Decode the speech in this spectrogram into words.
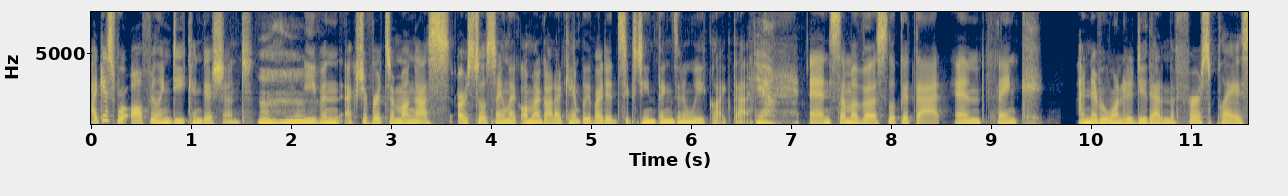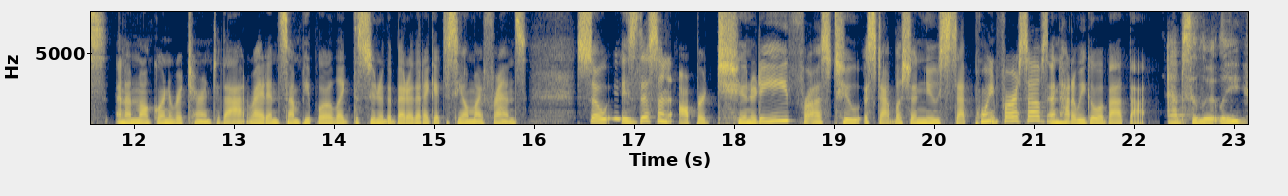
I guess we're all feeling deconditioned. Mm-hmm. Even extroverts among us are still saying, like, oh my God, I can't believe I did 16 things in a week like that. Yeah. And some of us look at that and think, I never wanted to do that in the first place, and I'm not going to return to that, right? And some people are like, the sooner the better that I get to see all my friends. So, is this an opportunity for us to establish a new set point for ourselves? And how do we go about that? Absolutely.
